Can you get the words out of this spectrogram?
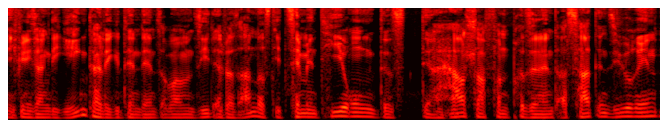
ich will nicht sagen die gegenteilige Tendenz, aber man sieht etwas anderes. Die Zementierung des, der Herrschaft von Präsident Assad in Syrien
